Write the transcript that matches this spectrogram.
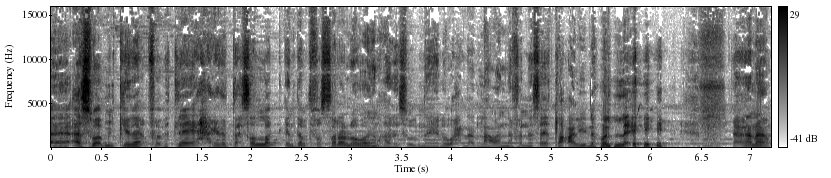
آه، أسوأ من كده. فبتلاقي حاجات بتحصل لك انت بتفسرها اللي هو يا نهار أسود هو إحنا اللي عملناه في الناس هيطلع علينا ولا إيه؟ يعني أنا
